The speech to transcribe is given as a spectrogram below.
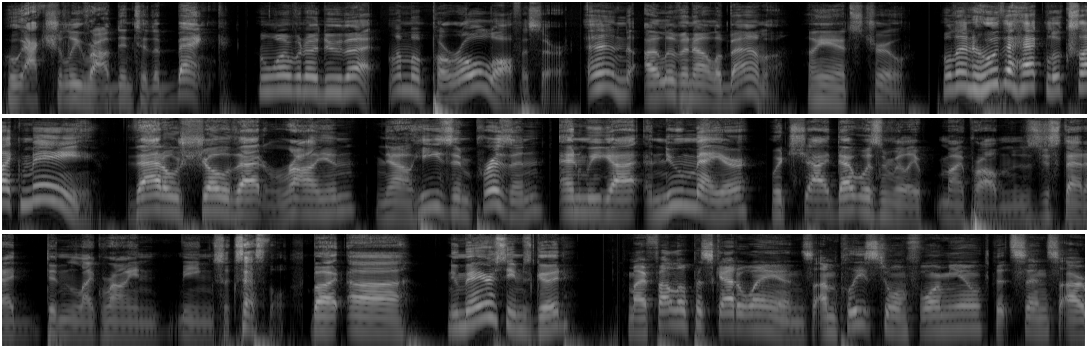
who actually robbed into the bank. And why would I do that? I'm a parole officer. And I live in Alabama. Oh, yeah, it's true. Well, then who the heck looks like me? That'll show that Ryan. Now he's in prison, and we got a new mayor, which I, that wasn't really my problem. It was just that I didn't like Ryan being successful. But uh, new mayor seems good. My fellow Piscatawayans, I'm pleased to inform you that since our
